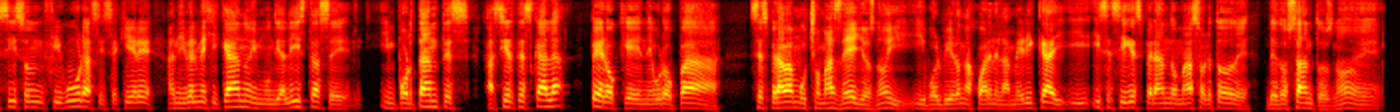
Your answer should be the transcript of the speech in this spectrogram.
sí son figuras, si se quiere, a nivel mexicano y mundialistas eh, importantes a cierta escala, pero que en Europa se esperaba mucho más de ellos, ¿no? Y, volvieron a jugar en el América y, se sigue esperando más, sobre todo de, Dos Santos, ¿no? Eh,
